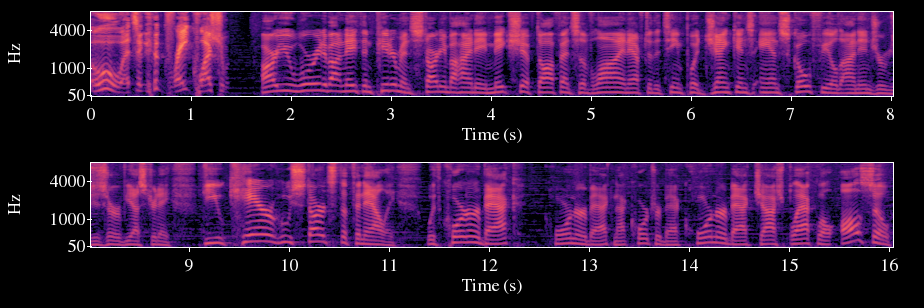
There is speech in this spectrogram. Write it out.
Ooh, that's a good- great question. Are you worried about Nathan Peterman starting behind a makeshift offensive line after the team put Jenkins and Schofield on injured reserve yesterday? Do you care who starts the finale with cornerback, cornerback, not quarterback, cornerback Josh Blackwell also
